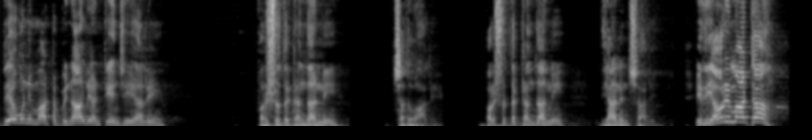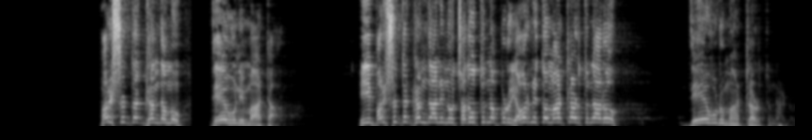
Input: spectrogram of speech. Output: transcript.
దేవుని మాట వినాలి అంటే ఏం చేయాలి? పరిశుద్ధ గ్రంథాన్ని చదవాలి. పరిశుద్ధ గ్రంథాన్ని ధ్యానించాలి. ఇది ఎవరి మాట? పరిశుద్ధ గ్రంథము దేవుని మాట. ఈ పరిశుద్ధ గ్రంథాన్ని నువ్వు చదువుతున్నప్పుడు ఎవరినితో మాట్లాడుతున్నారు? దేవుడు మాట్లాడుతున్నాడు.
